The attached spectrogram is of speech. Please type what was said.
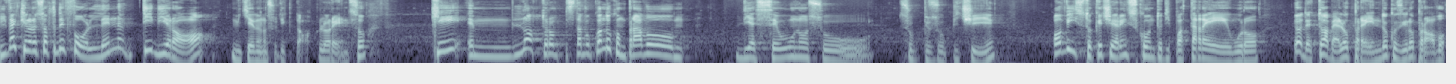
Il vecchio Lords of the Fallen, ti dirò, mi chiedono su TikTok, Lorenzo, che ehm, l'ho trovato... Quando compravo DS1 su, su, su PC, ho visto che c'era in sconto tipo a 3 euro. E ho detto, vabbè, lo prendo, così lo provo.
